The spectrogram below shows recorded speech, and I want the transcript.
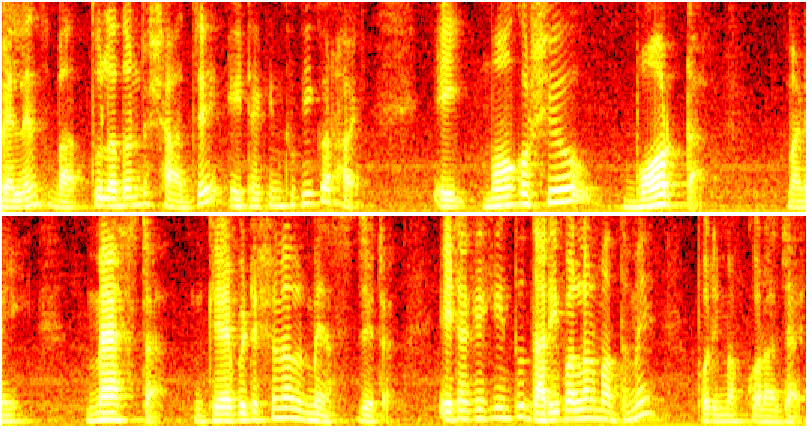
ব্যালেন্স বা তুলাদণ্ডের সাহায্যে এটা কিন্তু কী করা হয়? এই মহাকর্ষীয় ভরটা মানে ম্যাসটা গ্র্যাভিটেশনাল ম্যাস যেটা, এটাকে কিন্তু দাড়িপাল্লার মাধ্যমে পরিমাপ করা যায়।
